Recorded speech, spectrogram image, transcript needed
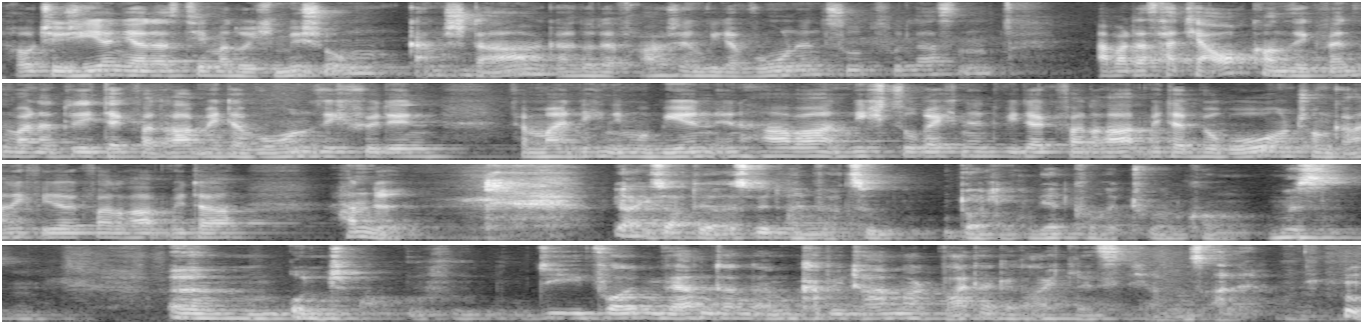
protegieren ja das Thema durch Mischung ganz stark, also der Fragestellung wieder Wohnen zuzulassen. Aber das hat ja auch Konsequenzen, weil natürlich der Quadratmeter Wohnen sich für den vermeintlichen Immobilieninhaber nicht so rechnet wie der Quadratmeter Büro und schon gar nicht wie der Quadratmeter Handel. Ja, ich sagte ja, es wird einfach zu deutlichen Wertkorrekturen kommen müssen. Ähm, und die Folgen werden dann am Kapitalmarkt weitergereicht, letztlich an uns alle.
